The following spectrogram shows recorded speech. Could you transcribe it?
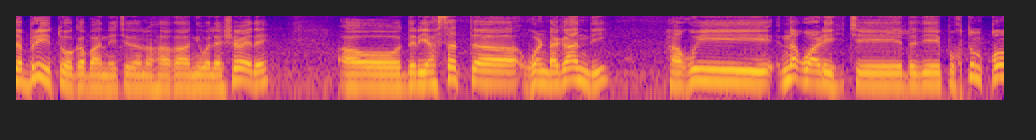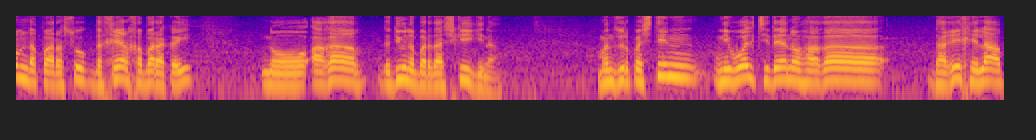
جبري توګه باندې چې د نو هغه نیول شوی دی او د ریاست غونډګان دي هغوی نه غواړي چې د دې پښتون قوم د پارسوک د خیر خبره کوي نو هغه د دیونه برداشت کیږي نه منظور پشتین نیول چې دی نو هغه د هغې خلاف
